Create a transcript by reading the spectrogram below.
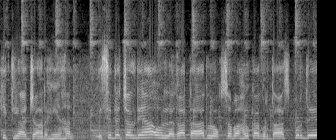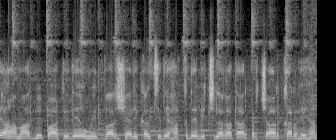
ਕੀਤੀਆਂ ਜਾ ਰਹੀਆਂ ਹਨ। ਇਸੇ ਦੇ ਚਲਦਿਆਂ ਉਹ ਲਗਾਤਾਰ ਲੋਕ ਸਭਾ ਹਲਕਾ ਗੁਰਦਾਸਪੁਰ ਦੇ ਆਮ ਆਦਮੀ ਪਾਰਟੀ ਦੇ ਉਮੀਦਵਾਰ ਸ਼ਹਿਰੀ ਕਲਸੀ ਦੇ ਹੱਕ ਦੇ ਵਿੱਚ ਲਗਾਤਾਰ ਪ੍ਰਚਾਰ ਕਰ ਰਹੇ ਹਨ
